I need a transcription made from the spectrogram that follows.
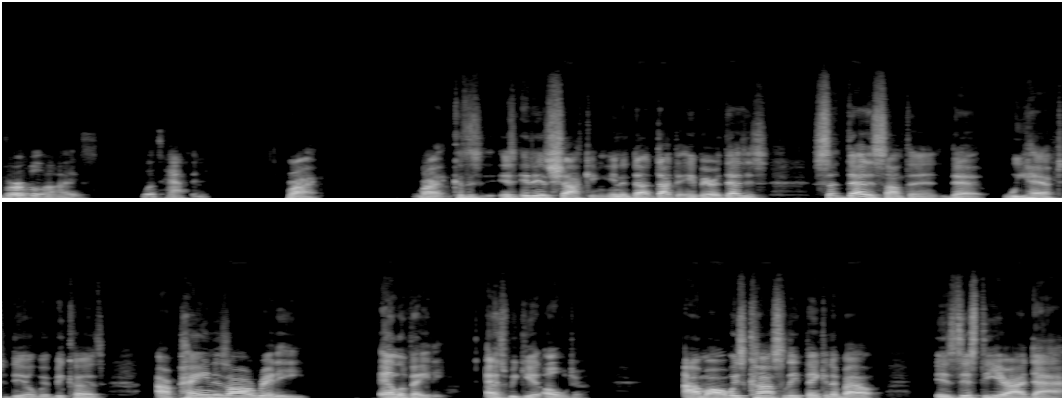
verbalize what's happening. Right. Right, because it's, it, it is shocking, and uh, Dr. Hebert, that is that is something that we have to deal with because our pain is already elevating as we get older. I'm always constantly thinking about, is this the year I die?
